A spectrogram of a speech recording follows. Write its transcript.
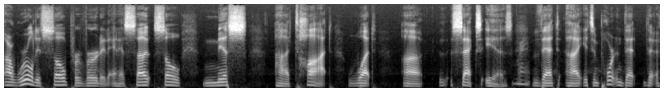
our world is so perverted and has so so mis uh, taught what uh, sex is right. that uh, it's important that the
